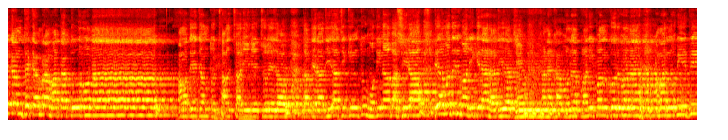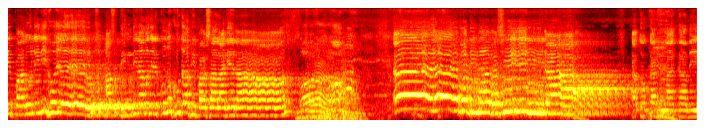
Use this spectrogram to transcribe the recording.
এখান থেকে আমরা মাথা তুলব না। আমাদের যন্ত্র ছাল ছাড়িয়ে নিয়ে চলে যাও। তাতে রাজি আছি কিন্তু মদিনাবাসীরা। এ আমাদের মালিকেরা রাজি আছে। খানা খাব না, পানি পান করব না। আমার পীর পাগলিনী হয়ে আজ তিন দিন আমাদের কোনো ক্ষুধা পিপাসা লাগে না। মদিনাবাসীরা, এত কাঁদে।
